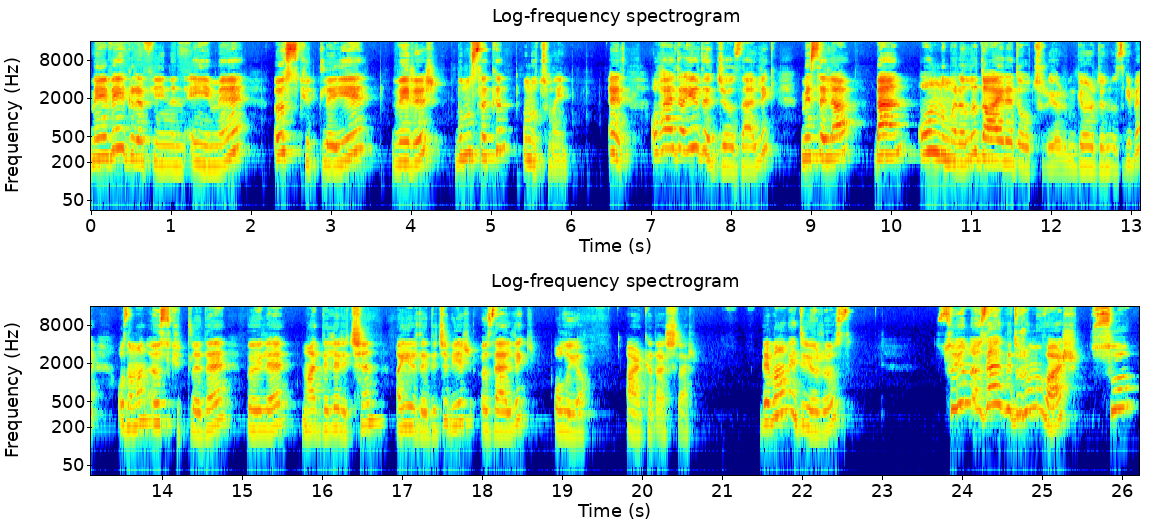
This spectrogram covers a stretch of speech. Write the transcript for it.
Meyve grafiğinin eğimi öz kütleyi verir. Bunu sakın unutmayın. Evet o halde ayırt edici özellik. Mesela ben 10 numaralı dairede oturuyorum gördüğünüz gibi. O zaman öz kütlede böyle maddeler için ayırt edici bir özellik oluyor arkadaşlar. Devam ediyoruz. Suyun özel bir durumu var. Su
